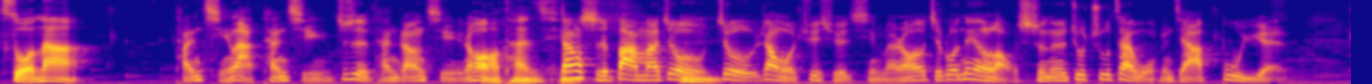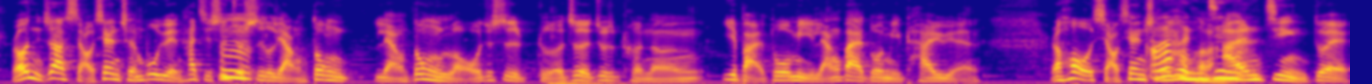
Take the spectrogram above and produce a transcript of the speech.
唢呐，弹琴啦，弹琴就是弹钢琴，然后弹琴，当时爸妈就就让我去学琴嘛，然后结果那个老师呢就住在我们家不远。然后你知道小县城不远，它其实就是两栋两栋楼，就是隔着，就是可能一百多米、两百多米开远。然后小县城又很安静，对，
